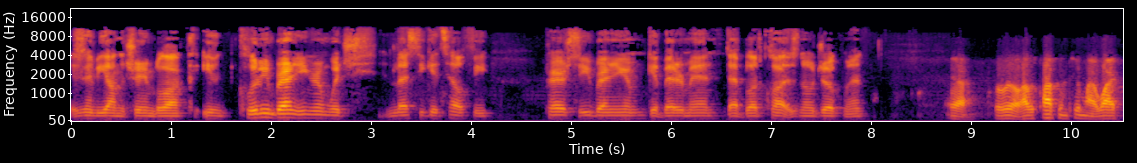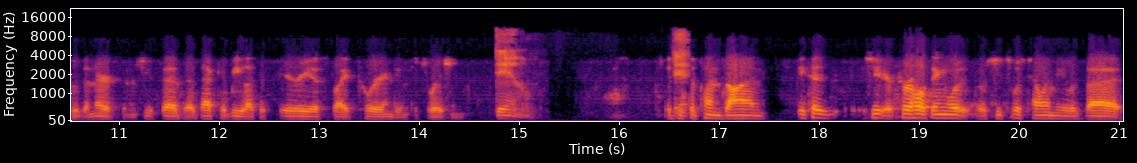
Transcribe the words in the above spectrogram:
is going to be on the trading block, including Brandon Ingram, which unless he gets healthy, prayers to you, Brandon Ingram, get better, man. That blood clot is no joke, man. Yeah, for real. I was talking to my wife, who's a nurse, and she said that that could be like a serious, like career-ending situation. Damn. It Damn. just depends on because she her whole thing was she was telling me was that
